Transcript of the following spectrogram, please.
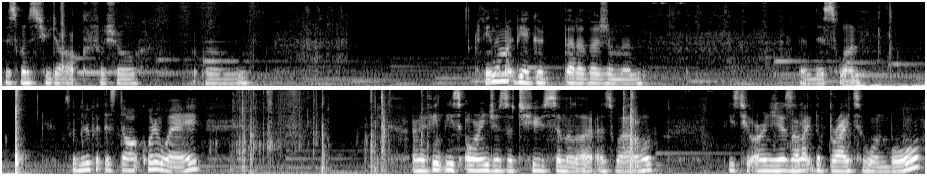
This one's too dark for sure. Um, I think that might be a good, better version than than this one. So I'm going to put this dark one away. And I think these oranges are too similar as well. these two oranges. I like the brighter one more.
